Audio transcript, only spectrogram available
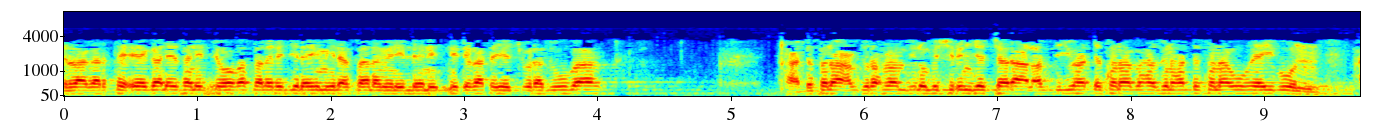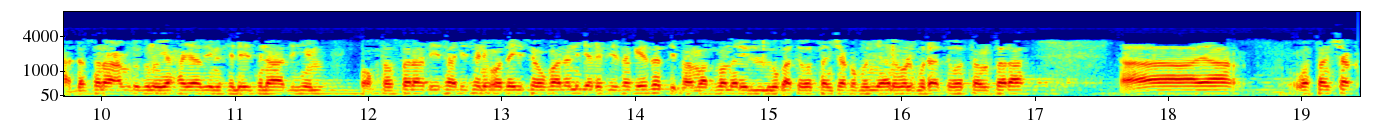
irraa gartee eegalee sanitti hoqasala rijlee miila isaa lameen illee ni xiqate jechuudha duuba حدثنا عبد الرحمن بن بشير ججار العبدي حدثنا بهز حدثنا وهيب. حدثنا عمرو بن يحيى بمثل اسنادهم واقتصر حديث حديث وديس وقال نجد في سكيتة فمضمن للغة واستنشق بنيان والفداة واستنصر. آية واستنشق.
